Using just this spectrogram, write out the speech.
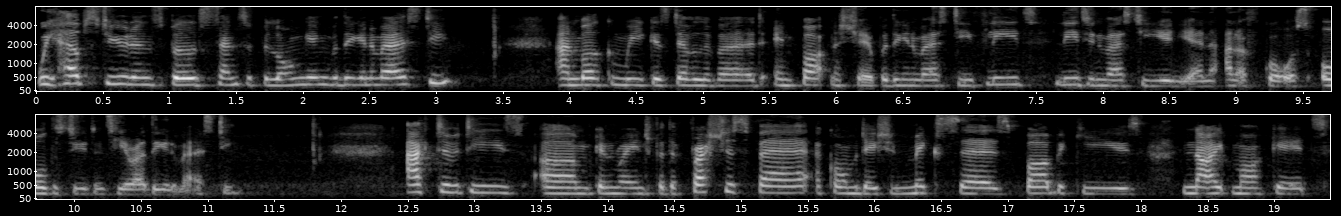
we help students build a sense of belonging with the university. And Welcome Week is delivered in partnership with the University of Leeds, Leeds University Union, and of course, all the students here at the university. Activities um, can range for the freshers fair, accommodation mixes, barbecues, night markets,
